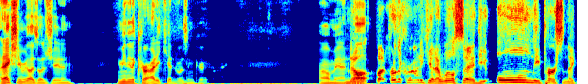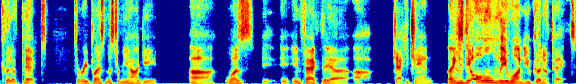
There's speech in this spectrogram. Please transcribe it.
I actually didn't realize that was Jaden. You mean the Karate Kid wasn't great? Oh man. No, Well, but for the Karate Kid, I will say the only person they could have picked to replace Mr. Miyagi uh, was, i- i- in fact, the uh, uh, Jackie Chan. Like Yeah. he's the only one you could have picked.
